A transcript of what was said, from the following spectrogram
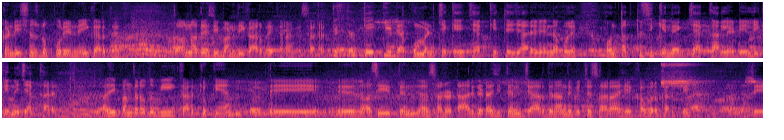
ਕੰਡੀਸ਼ਨਸ ਨੂੰ ਪੂਰੇ ਨਹੀਂ ਕਰਦੇ ਤਾਂ ਉਹਨਾਂ ਤੇ ਅਸੀਂ ਬਣਦੀ ਕਾਰਵਾਈ ਕਰਾਂਗੇ ਸਾਰੇ। ਕੀ ਕੀ ਡਾਕੂਮੈਂਟ ਚੈੱਕ ਚੈੱਕ ਕੀਤੇ ਜਾ ਰਹੇ ਨੇ? ਇਹਨਾਂ ਕੋਲੇ ਹੁਣ ਤੱਕ ਤੁਸੀਂ ਕਿੰਨੇ ਚੈੱਕ ਕਰ ਲਏ? ਡੇਲੀ ਕਿੰਨੇ ਚੈੱਕ ਕਰ ਰਹੇ ਹੋ? ਅਸੀਂ 15 ਤੋਂ 20 ਕਰ ਚੁੱਕੇ ਹਾਂ ਤੇ ਅਸੀਂ ਤਿੰਨ ਸਾਡਾ ਟਾਰਗੇਟ ਅਸੀਂ 3-4 ਦਿਨਾਂ ਦੇ ਵਿੱਚ ਸਾਰਾ ਇਹ ਕਵਰ ਕਰਕੇ ਤੇ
